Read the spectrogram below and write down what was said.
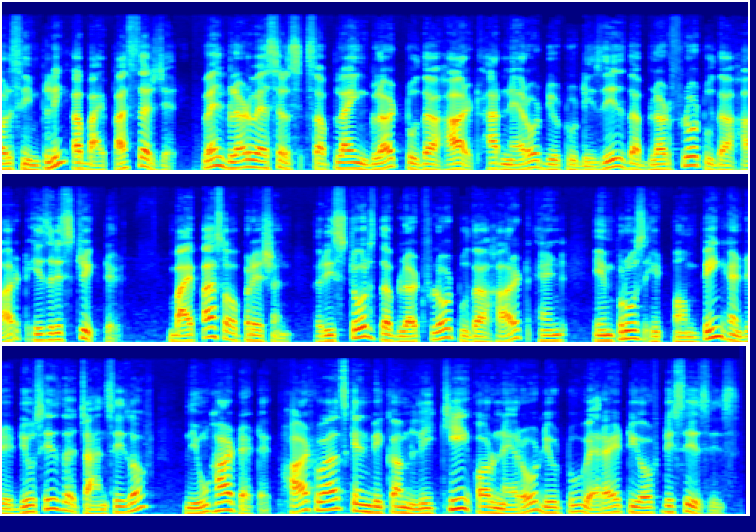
or simply a bypass surgery. When blood vessels supplying blood to the heart are narrowed due to disease, the blood flow to the heart is restricted. Bypass operation restores the blood flow to the heart and improves its pumping and reduces the chances of new heart attack. Heart valves can become leaky or narrow due to variety of diseases.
